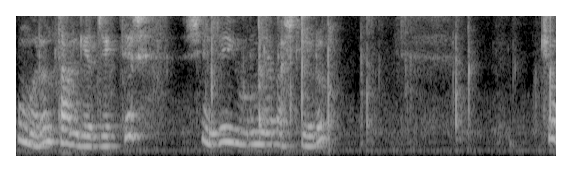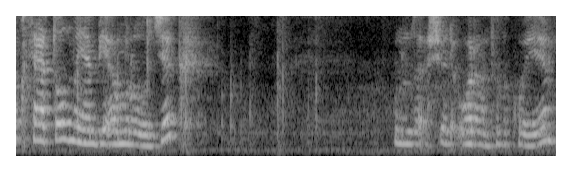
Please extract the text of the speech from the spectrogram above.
Umarım tam gelecektir. Şimdi yoğurmaya başlıyorum. Çok sert olmayan bir hamur olacak. Bunu da şöyle orantılı koyayım.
